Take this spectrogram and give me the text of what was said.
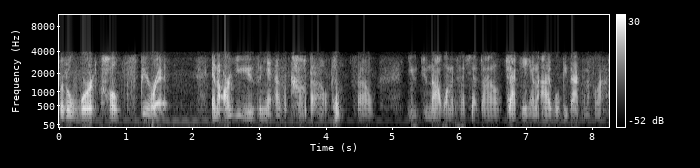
little word called spirit, and are you using it as a cop out? So you do not want to touch that dial. Jacki and I will be back in a flash.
